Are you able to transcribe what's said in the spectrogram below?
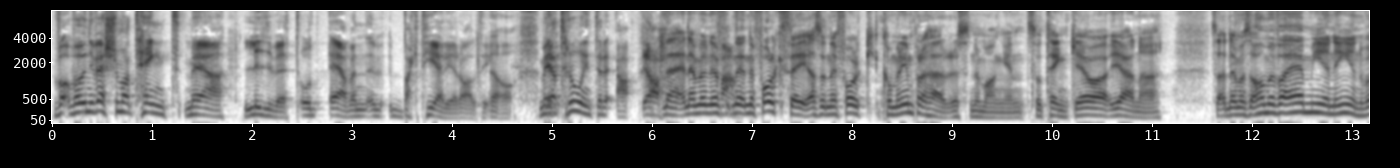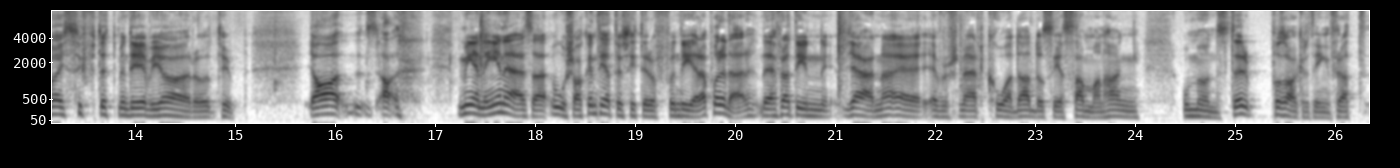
vad, vad universum har tänkt med livet och även eh, bakterier och allting. Ja. Men jag tror inte det, ja, ja. Nej, nej men när, när, folk säger, alltså när folk kommer in på det här resonemangen så tänker jag gärna, så, här, man säger, ah, men vad är meningen? Vad är syftet med det vi gör? Och typ, ja, ja meningen är så här, orsaken till att du sitter och funderar på det där, det är för att din hjärna är evolutionärt kodad och ser sammanhang och mönster på saker och ting för att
